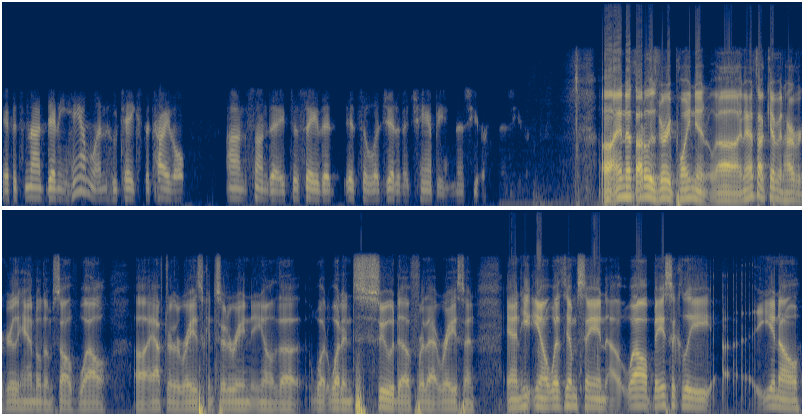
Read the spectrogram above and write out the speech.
if it's not Denny Hamlin who takes the title on Sunday to say that it's a legitimate champion this year. Uh, and I thought it was very poignant, uh, and I thought Kevin Harvick really handled himself well uh, after the race, considering you know the what what ensued uh, for that race, and and he you know with him saying, uh, well, basically, uh, you know.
